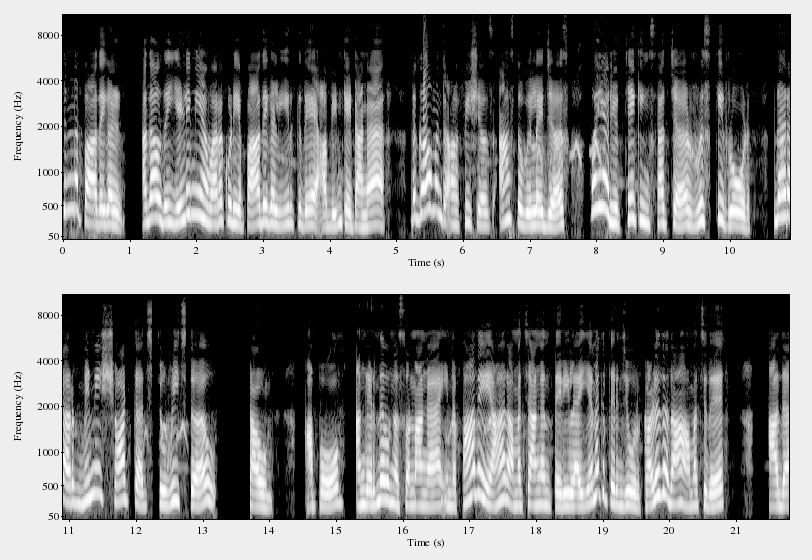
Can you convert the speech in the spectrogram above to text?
சின்ன பாதைகள் அதாவது எளிமையாக வரக்கூடிய பாதைகள் இருக்குதே அப்படின்னு கேட்டாங்க. The government officials ask the villagers why are you taking such a risky road there are many short cuts to reach the town அப்போது அங்கே இருந்தவங்க சொன்னாங்க இந்த பாதையை யார் அமைச்சாங்கன்னு தெரியல. எனக்கு தெரிஞ்சு ஒரு கழுதை தான் அமைச்சது. அதை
